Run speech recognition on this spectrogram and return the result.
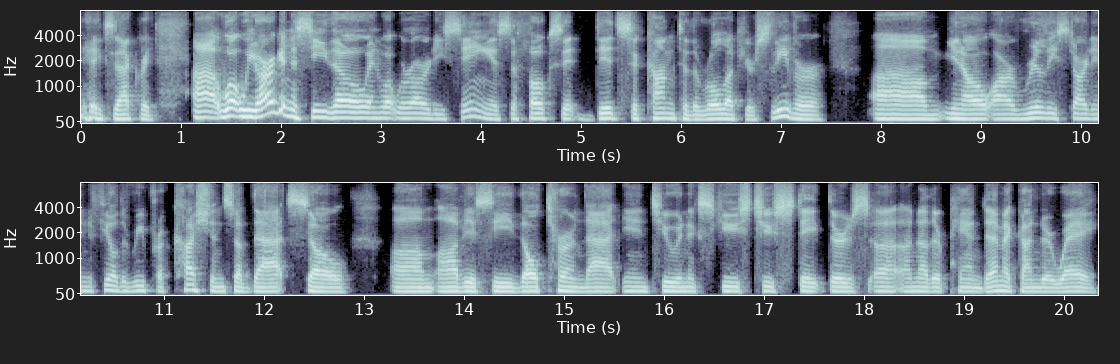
exactly. Uh, what we are going to see, though, and what we're already seeing is the folks that did succumb to the roll up your sleever, um, you know, are really starting to feel the repercussions of that. So, um, obviously they'll turn that into an excuse to state there's uh, another pandemic underway.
